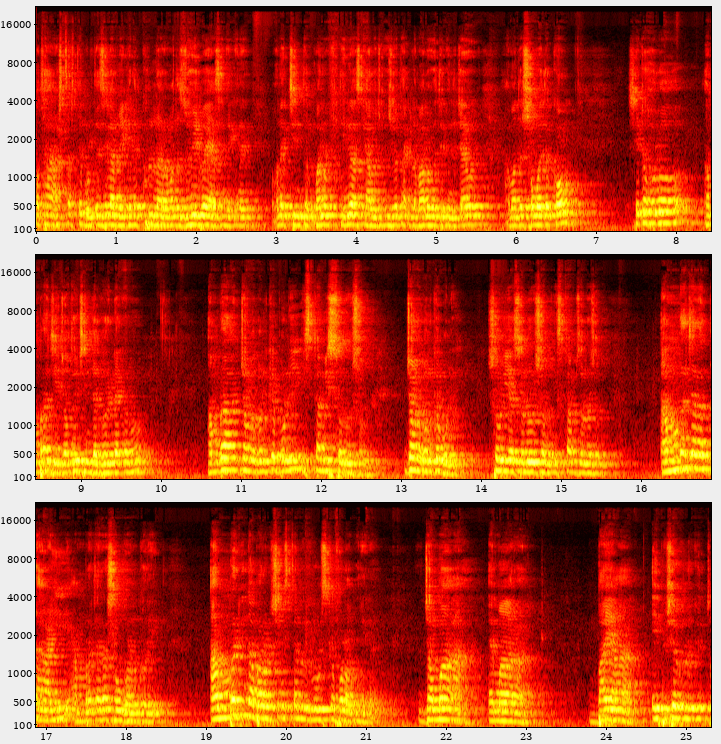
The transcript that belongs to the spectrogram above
কথা আস্তে আস্তে বলতেছিলাম, এখানে খুলনার আমাদের জহির ভাই আছেন, এখানে অনেক চিন্তক মানুষ। তিনি আজকে আলোচনা বিষয় থাকলে ভালো হতো, কিন্তু যাই আমাদের সময় তো কম। সেটা হলো, আমরা যে যতই চিন্তা করি না কেন, আমরা জনগণকে বলি ইসলামিক সলিউশন জনগণকে বলি, শরিয়া সলিউশন ইসলাম সলিউশন আমরা যারা দাঁড়ি আমরা যারা সংগ্রহণ করি, আমরা কিন্তু আবার অবশ্যই ইসলামিক রুলসকে ফলো করি না। জমা এমারা বায়া এই বিষয়গুলো কিন্তু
